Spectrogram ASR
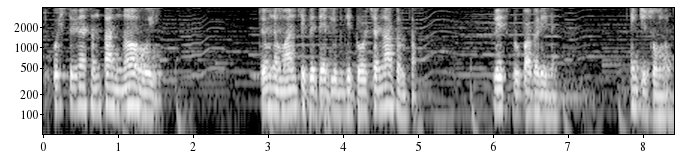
કે કોઈ સ્ત્રીને સંતાન ન હોય. તો એમને માનસિક રીતે એટલી બધી ટોર્ચર ના કરતા. પ્લીઝ કૃપા કરીને. થેન્ક યુ સો મચ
